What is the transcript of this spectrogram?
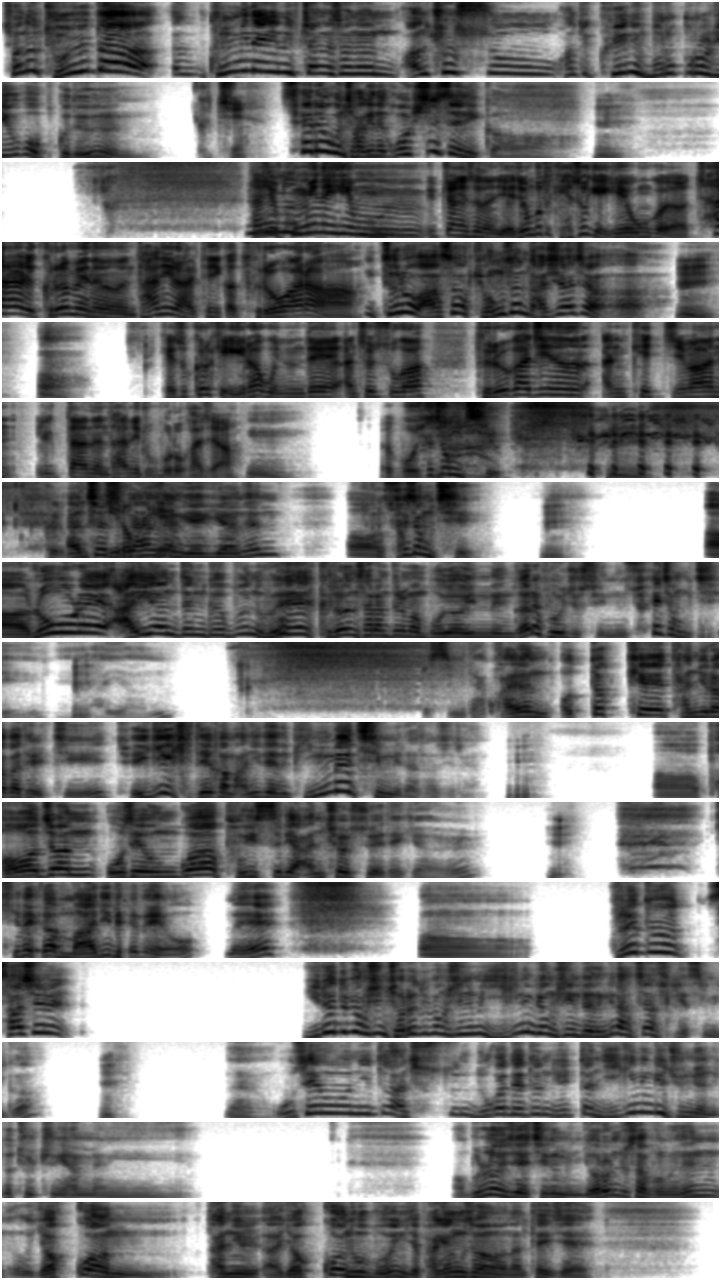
저는 둘 다 국민의힘 입장에서는 안철수한테 괜히 무릎 꿇을 이유가 없거든. 그치. 세력은 자기네가 훨씬 세니까. 음. 사실 이거는- 국민의힘 음. 입장에서는 예전부터 계속 얘기해 온 거예요. 차라리 그러면은 단일화 할 테니까 들어와라. 들어와서 경선 다시 하자. 음. 어. 계속 그렇게 얘기를 하고 있는데 안철수가 들어가지는 않겠지만 일단은 단일 후보로 가자. 음. 뭐지? 새정치. 음. 그- 안철수가 이렇게. 항상 얘기하는 어, 그렇죠. 쇠정치. 음. 아, 롤의 Iron 등급은 왜 그런 사람들만 모여 있는가를 보여줄 수 있는 쇠정치. 음. Iron. 그렇습니다. 과연 어떻게 단일화가 될지 되게 기대가 많이 되는 big match입니다, 사실은. 음. 어, 버전 오세훈과 V3 안철수의 대결. 음. 기대가 많이 되네요. 네. 어, 그래도 사실 이래도 병신 저래도 병신이면 이기는 병신이 되는 게 낫지 않겠습니까? 네. 오세훈이든 안철수든 누가 되든 일단 이기는 게 중요하니까 둘 중에 한 명이. 어, 물론 이제 지금 여론조사 보면은 어, 여권 단일 아 여권 후보인 이제 박영선한테 이제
